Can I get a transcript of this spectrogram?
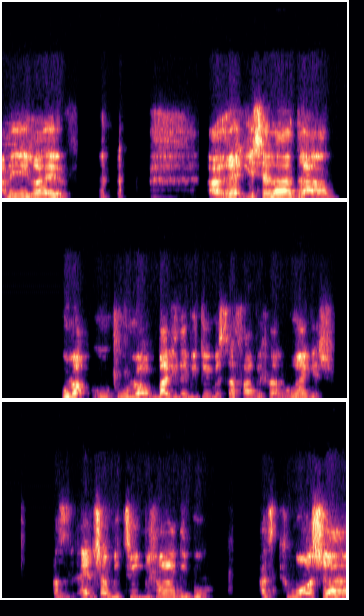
אני רעב. הרגש של האדם, הוא לא, הוא, הוא לא בא לידי ביטוי בשפה בכלל, הוא רגש. אז אין שם מציאות בכלל לדיבור. אז כמו שה...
